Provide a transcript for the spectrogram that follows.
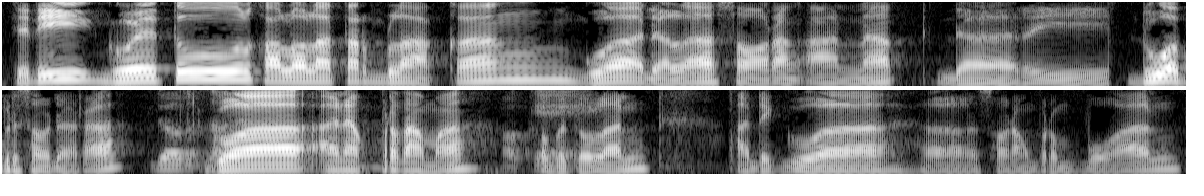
Jadi gue tuh kalau latar belakang gue adalah seorang anak dari dua bersaudara. Gue anak pertama Oke. kebetulan. Adik gue eh, seorang perempuan.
